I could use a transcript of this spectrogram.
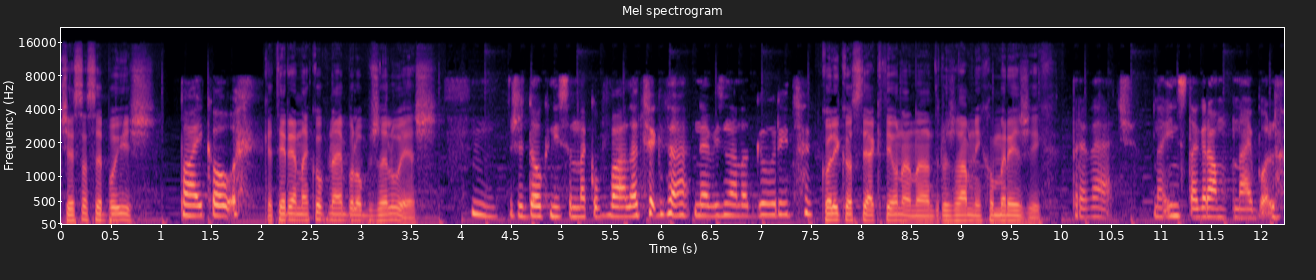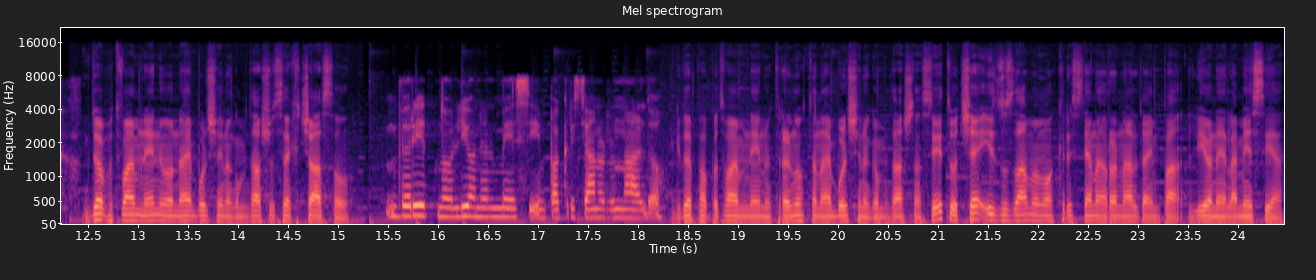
Česa se bojiš? Pajkov, Kateri nakup najbolj obžaluješ? hm, že dolgo nisem nakupovala, tako da ne bi znala odgovoriti. Koliko si aktivna na družabnih omrežjih? Preveč, na Instagramu najbolj. Kdo je po tvojem mnenju najboljši nogometaš vseh časov? Verjetno Lionel Messi in pa Cristiano Ronaldo. Kdo je pa po tvojem mnenju trenutno najboljši nogometaš na svetu, če izuzamemo Kristjana Ronalda in pa Lionela Messija?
